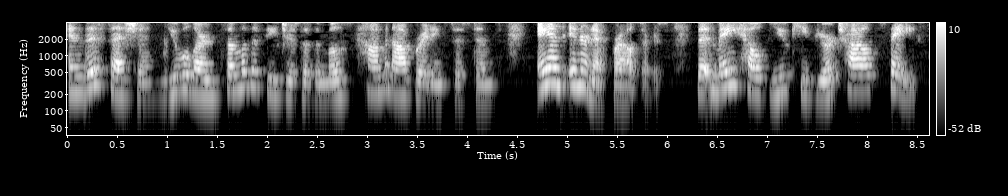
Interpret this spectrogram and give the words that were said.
In this session, you will learn some of the features of the most common operating systems and internet browsers that may help you keep your child safe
